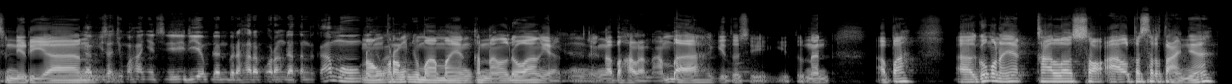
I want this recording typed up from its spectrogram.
sendirian. Nggak bisa cuma hanya sendiri diam dan berharap orang datang ke kamu. gitu kan. nongkrong cuma sama yang kenal doang ya Iya. nggak bakalan nambah gitu sih gitu dan apa gue mau nanya kalau soal pesertanya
